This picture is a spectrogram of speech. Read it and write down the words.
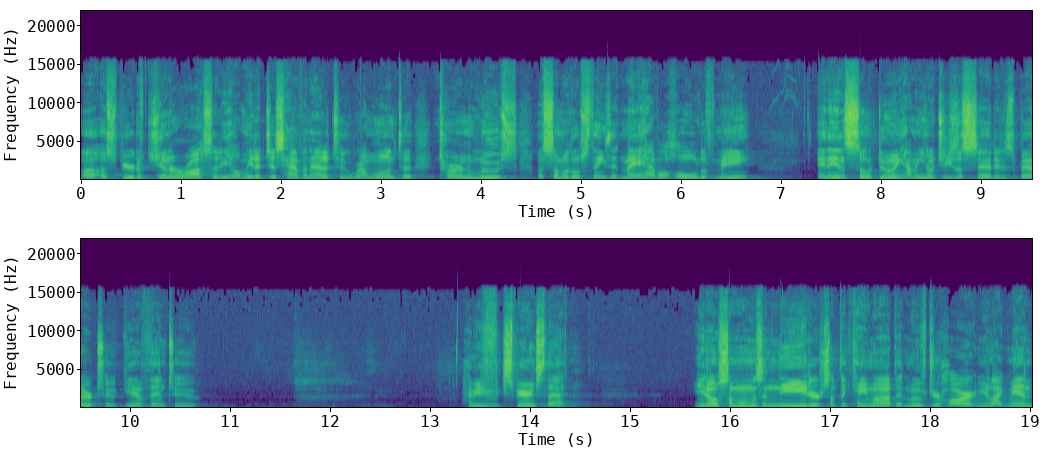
a, spirit of generosity. Help me to just have an attitude where I'm willing to turn loose of some of those things that may have a hold of me. And in so doing, how many know Jesus said it is better to give than to? Have you experienced that? You know, someone was in need or something came up that moved your heart, and you're like, man,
